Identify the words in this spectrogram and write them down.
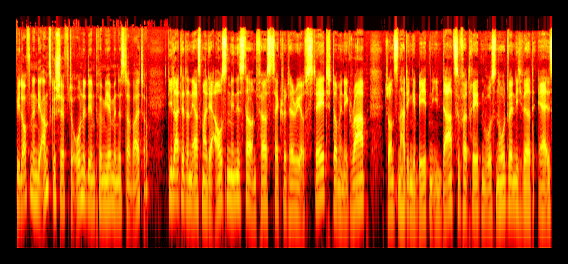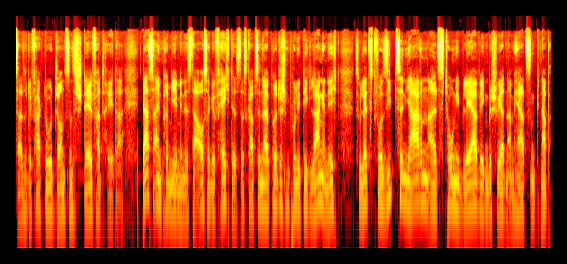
Wie laufen denn die Amtsgeschäfte ohne den Premierminister weiter? Die leitet dann erstmal der Außenminister und First Secretary of State, Dominic Raab. Johnson hat ihn gebeten, ihn da zu vertreten, wo es notwendig wird. Er ist also de facto Johnsons Stellvertreter. Dass ein Premierminister außer Gefecht ist, das gab es in der britischen Politik lange nicht. Zuletzt vor 17 Jahren, als Tony Blair wegen Beschwerden am Herzen knapp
